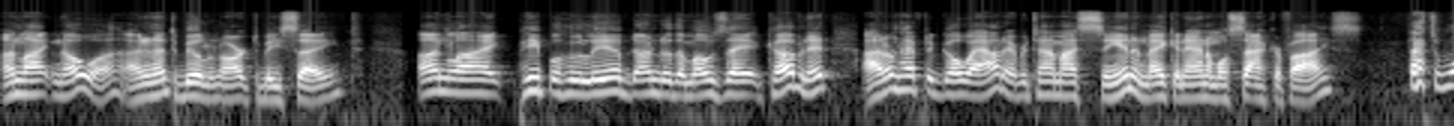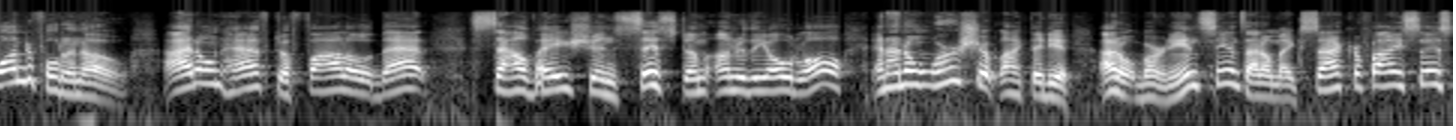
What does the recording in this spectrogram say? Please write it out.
Unlike Noah, I don't have to build an ark to be saved. Unlike people who lived under the Mosaic covenant, I don't have to go out every time I sin and make an animal sacrifice. That's wonderful to know. I don't have to follow that salvation system under the old law, and I don't worship like they did. I don't burn incense, I don't make sacrifices,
